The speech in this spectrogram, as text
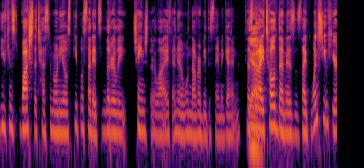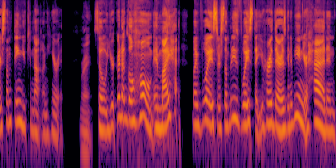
you can watch the testimonials people said it's literally changed their life and it will never be the same again because Yeah. what i told them is is like once you hear something you cannot unhear it right so you're gonna go home and my he- my voice or somebody's voice that you heard there is gonna be in your head and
